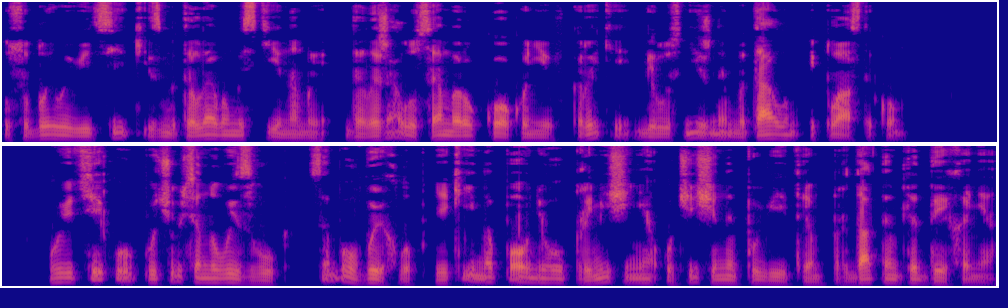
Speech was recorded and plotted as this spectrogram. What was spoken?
особливий відсік із металевими стінами, де лежало семеро коконів, вкриті білосніжним металом і пластиком. У відсіку почувся новий звук. Це був вихлоп, який наповнював приміщення очищеним повітрям, придатним для дихання.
